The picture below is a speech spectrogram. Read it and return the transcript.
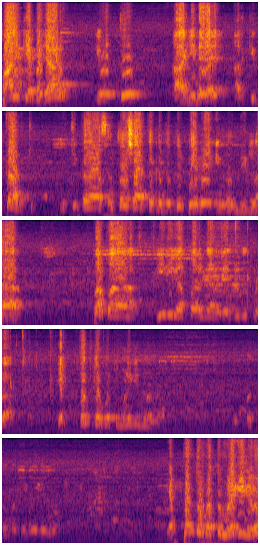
ಪಾಲಿಕೆ ಬಜಾರ್ ಇವತ್ತು ಆಗಿದೆ. ಅದಕ್ಕಿಂತ ಅದಕ್ಕಿಂತ ಸಂತೋಷ ಆಗ್ತಕ್ಕಂಥದ್ದು ಬೇರೆ ಇನ್ನೊಂದಿಲ್ಲ. ಪಾಪ ಬೀದಿ ವ್ಯಾಪಾರಗಾರರೆಲ್ಲರಿಗೂ ಕೂಡ ಎಪ್ಪತ್ತೊಂಬತ್ತು ಮಳಿಗೆಗಳಲ್ಲ ಎಪ್ಪತ್ತೊಂಬತ್ತು ಮುಳುಗಿದ್ರು ಎಪ್ಪತ್ತೊಂಬತ್ತು ಮುಳುಗಿಗಳು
